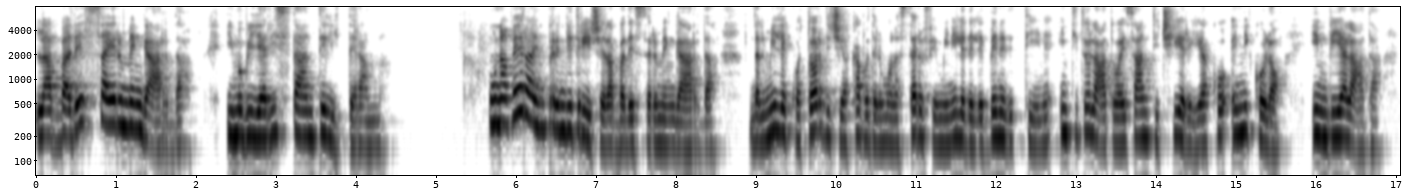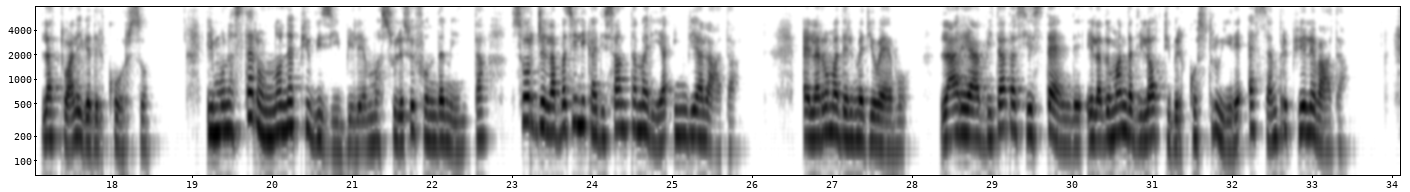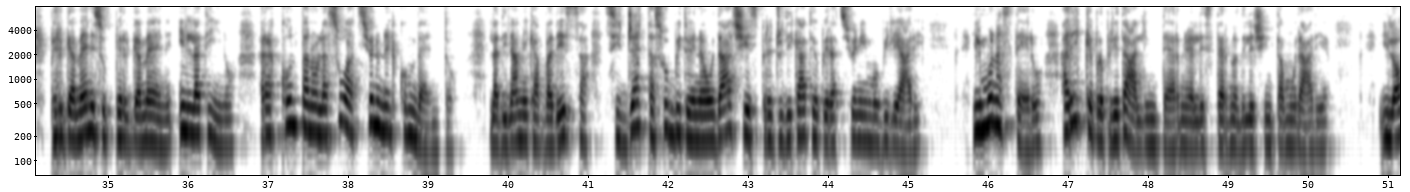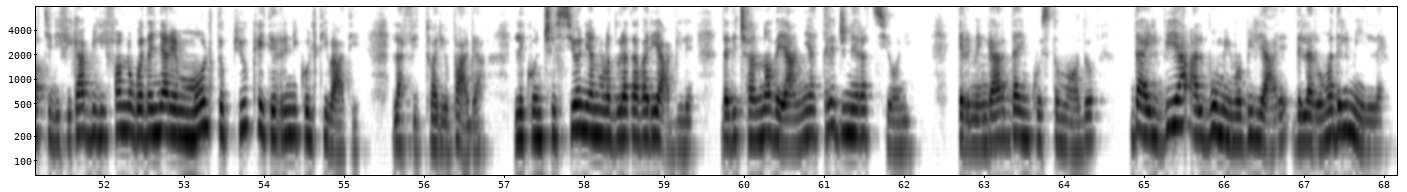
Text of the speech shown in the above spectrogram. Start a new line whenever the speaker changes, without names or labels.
La badessa Ermengarda, immobiliarista ante litteram. Una vera imprenditrice la badessa Ermengarda, dal 1014 a capo del monastero femminile delle Benedettine intitolato ai santi Ciriaco e Niccolò in via Lata, l'attuale via del Corso. Il monastero non è più visibile, ma sulle sue fondamenta sorge la basilica di Santa Maria in via Lata. È la Roma del Medioevo, L'area abitata si estende e la domanda di lotti per costruire è sempre più elevata. Pergamene su pergamene, in latino, raccontano la sua azione nel convento. La dinamica abbadessa si getta subito in audaci e spregiudicate operazioni immobiliari. Il monastero ha ricche proprietà all'interno e all'esterno delle cinta murarie i lotti edificabili fanno guadagnare molto più che i terreni coltivati. L'affittuario paga. Le concessioni hanno una durata variabile, da 19 anni a tre generazioni. Ermengarda in questo modo dà il via al boom immobiliare della Roma del Mille.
